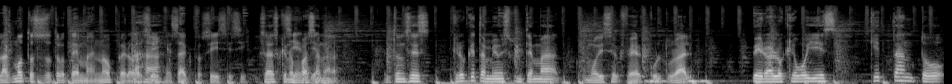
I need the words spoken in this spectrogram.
las motos es otro tema, ¿no? Pero Ajá. sí, exacto, sí, sí, sí. Sabes que no Sí, pasa entiendo. nada. Entonces, creo que también es un tema, como dice Fer, cultural. Pero a lo que voy es, ¿qué tanto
